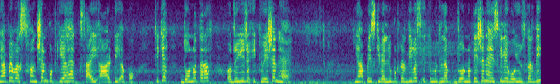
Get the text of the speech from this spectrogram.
यहाँ पे बस फ़ंक्शन पुट किया है साई आर टी अपो। ठीक है? दोनों तरफ़, और जो ये जो इक्वेशन है, यहाँ पे इसकी वैल्यू पुट कर दी बस। एक मतलब जो नोटेशन है, इसके लिए वो यूज़ कर दी।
